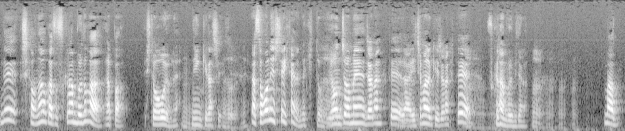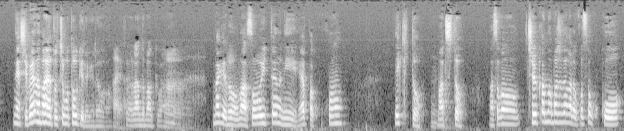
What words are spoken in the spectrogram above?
でしかもなおかつスクランブルのがやっぱ人多いよね、人気だし、そだねそこにしていきたいんだよねきっと、うん4丁目じゃなくてだから109じゃなくて、スクランブルみたいなまあね渋谷の場合はどっちも東急だけど、はいはいそのランドマークは、だけどまあそういったようにやっぱここの駅と街と、あそこの中間の場所だからこそここを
